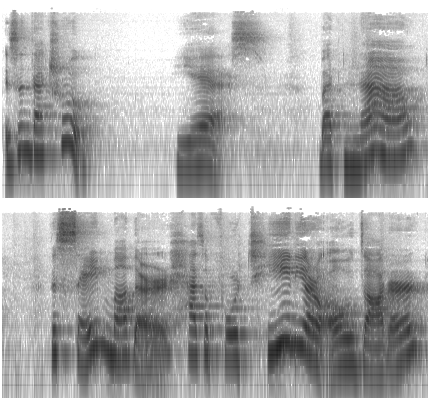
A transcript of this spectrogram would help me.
Isn't that true? Yes. But now the same mother has a 14 year old daughter.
